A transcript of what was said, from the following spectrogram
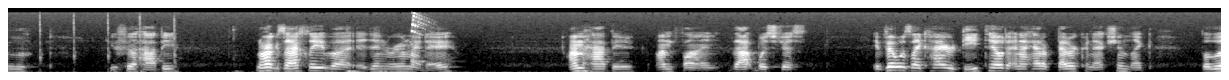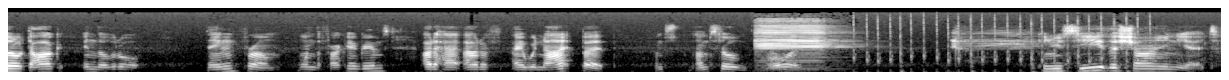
You feel happy? Not exactly, but it didn't ruin my day. I'm happy. I'm fine. That was just if it was like higher detailed and I had a better connection, like the little dog in the little thing from one of the Far Cry games, I would have out of I would not, but I'm I'm still rolling. Can you see the shine yet?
